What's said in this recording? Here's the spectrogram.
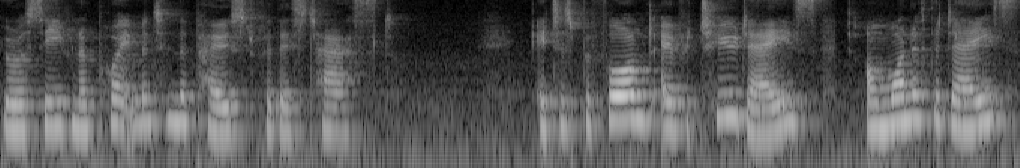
you'll receive an appointment in the post for this test. It is performed over two days. On one of the days,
